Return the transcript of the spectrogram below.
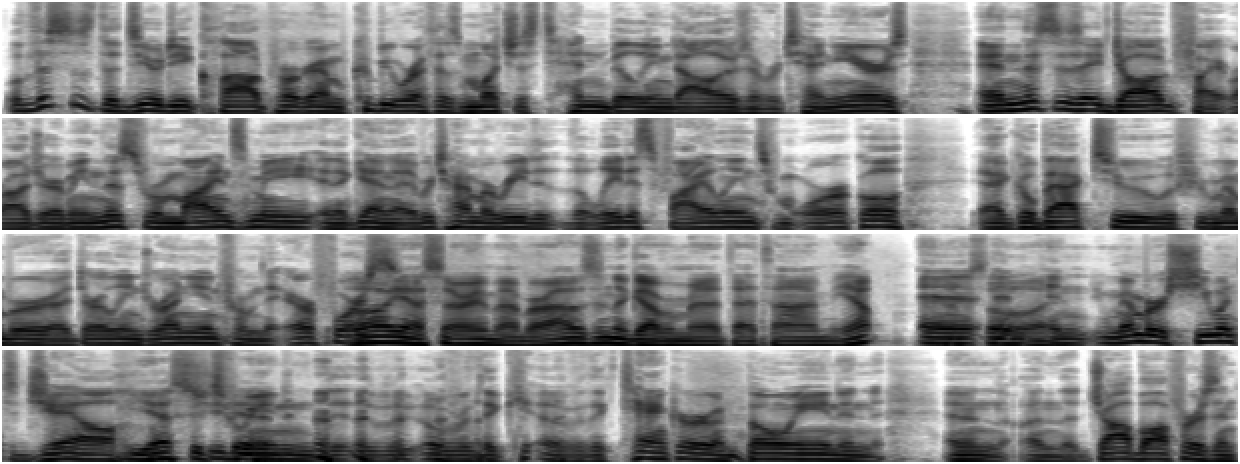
Well, this is the DoD cloud program. Could be worth as much as $10 billion over 10 years. And this is a dogfight, Roger. I mean, this reminds me, and again, every time I read the latest filings from Oracle, I go back to, if you remember, uh, Darleen Druyun from the Air Force. Oh, yes, I remember. I was in the government at that time. Yep, And, absolutely. and, and remember, she went to jail. Yes, she between the, the, over the over the tanker and Boeing and and and the job offers and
